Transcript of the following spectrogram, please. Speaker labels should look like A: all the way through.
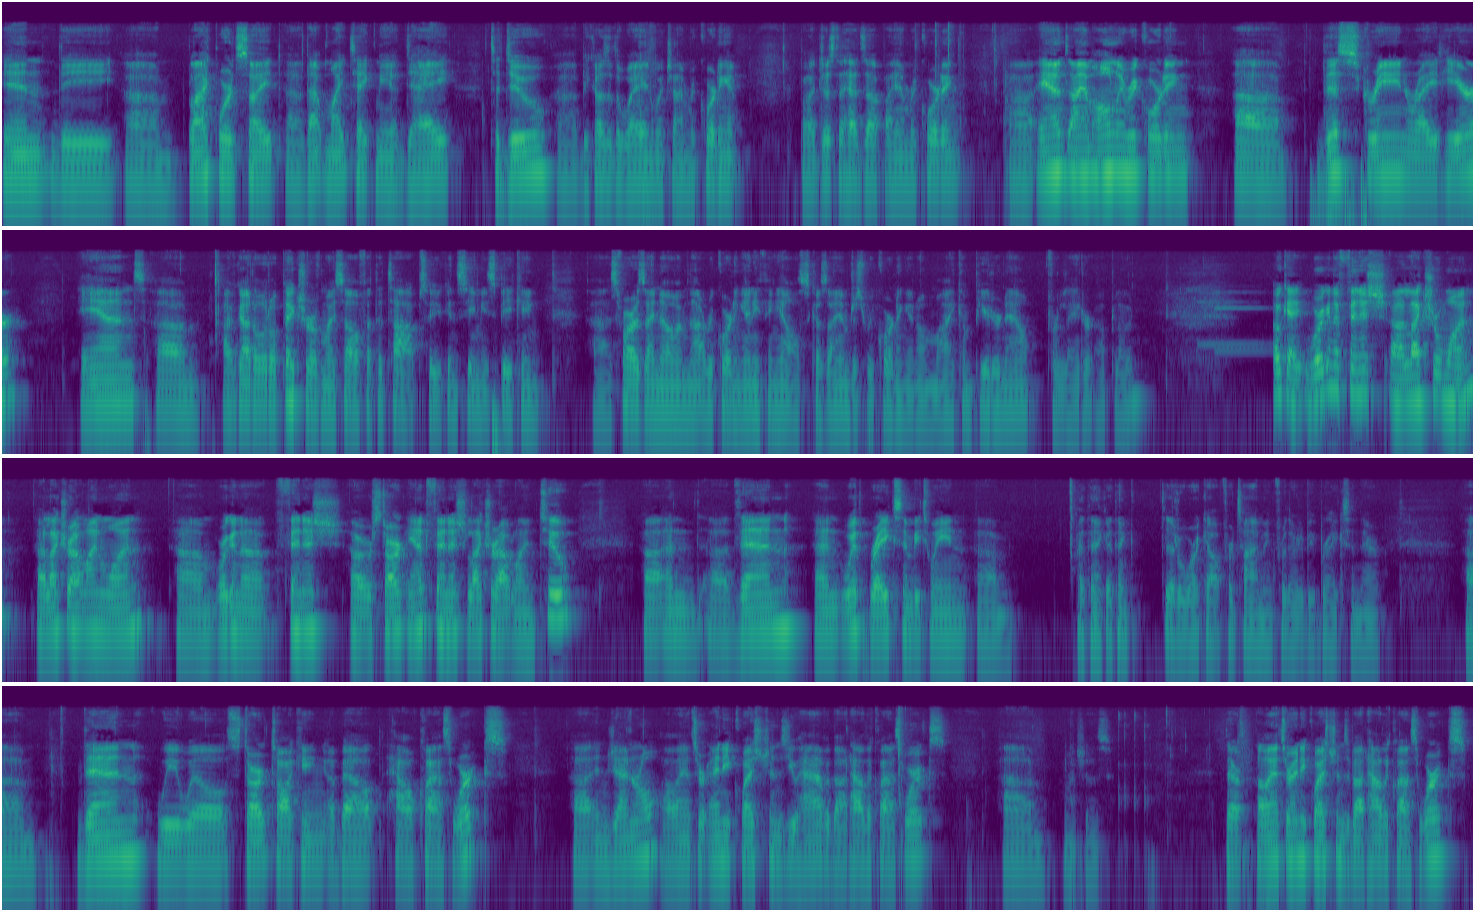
A: in the um, Blackboard site. Uh, that might take me a day to do uh, because of the way in which I'm recording it. But just a heads up, I am recording. Uh, and I am only recording uh, this screen right here. And um, I've got a little picture of myself at the top so you can see me speaking. Uh, as far as I know, I'm not recording anything else because I am just recording it on my computer now for later upload. Okay, we're going to finish uh, lecture one, uh, lecture outline one. Um, we're going to finish or start and finish lecture outline two. Uh, and uh, then, and with breaks in between, um, I think, I think it'll work out for timing for there to be breaks in there. Um, then we will start talking about how class works uh, in general. I'll answer any questions you have about how the class works. Um, watch. There, I'll answer any questions about how the class works.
